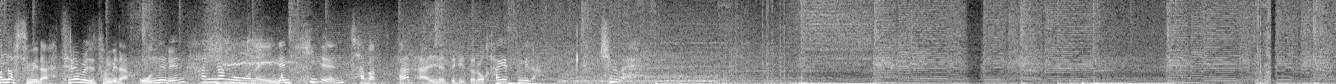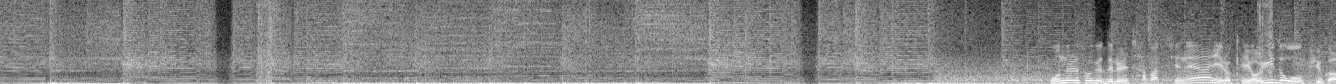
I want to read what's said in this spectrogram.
반갑습니다. 트래블 디토입니다. 오늘은 한강공원에 있는 히든 차박 스팟 알려드리도록 하겠습니다. 출발! 오늘 소개드릴 차박지는 이렇게 여의도 뷰가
